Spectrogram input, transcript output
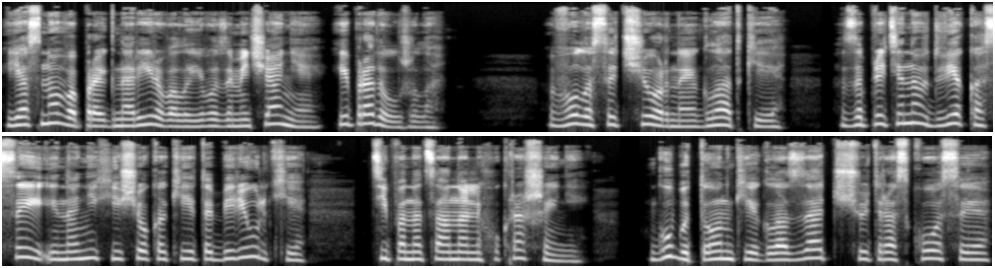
Я снова проигнорировала его замечание и продолжила. Волосы черные, гладкие, заплетены в две косы, и на них еще какие-то бирюльки, типа национальных украшений. Губы тонкие, глаза чуть раскосые.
